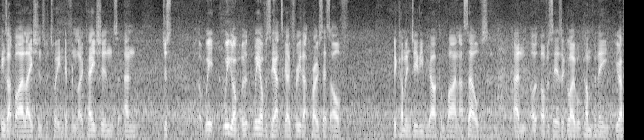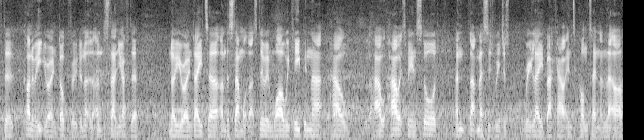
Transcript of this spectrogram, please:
things like violations between different locations and just we, we, we obviously had to go through that process of becoming GDPR compliant ourselves. And obviously as a global company, you have to kind of eat your own dog food and uh, understand you have to know your own data, understand what that's doing, why are we keeping that, how, how, how it's being stored, and that message we just relayed back out into content and let our,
